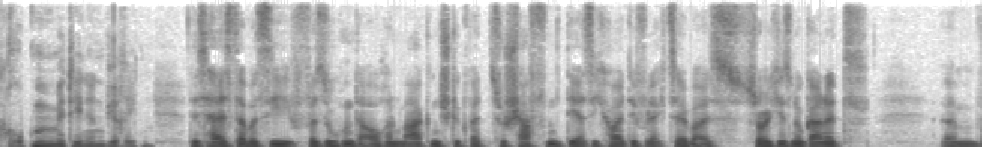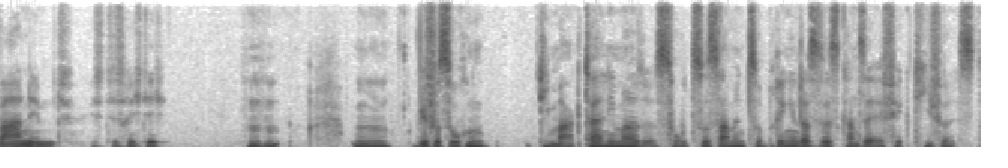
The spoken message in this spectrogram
Gruppen, mit denen wir reden. Das heißt aber, Sie versuchen da auch einen Markt ein Stück weit zu schaffen, der sich heute vielleicht selber als solches noch gar nicht ähm, wahrnimmt. Ist das richtig? Mhm. Mm, wir versuchen die Marktteilnehmer so zusammenzubringen, dass das Ganze effektiver ist,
